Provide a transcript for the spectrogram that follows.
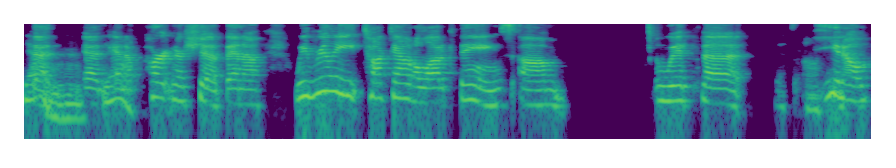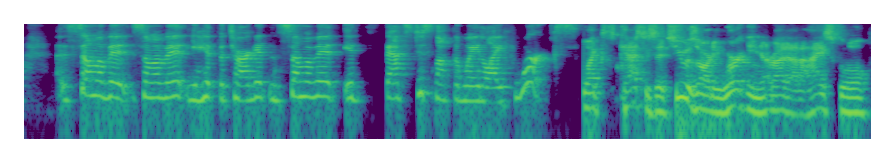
Yeah. that Mhm. and, and a partnership and a we really talked out a lot of things um, with uh, awesome. you know some of it some of it you hit the target and some of it it that's just not the way life works like Cassie said, she was already working right out of high school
